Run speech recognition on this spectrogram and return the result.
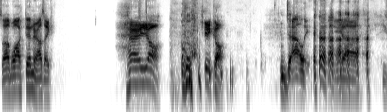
So I walked in there. I was like, hey, yo, Chico. Dolly. he, uh, he, he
